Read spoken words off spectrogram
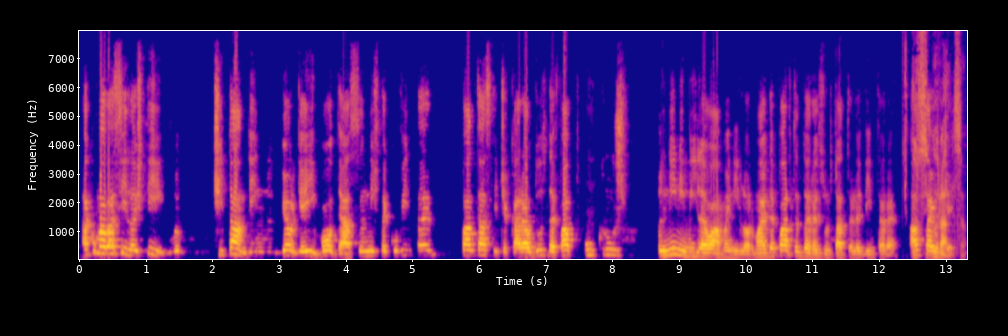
Acum, Vasile, știi, citam din Gheorghe I. Bodea, sunt niște cuvinte fantastice care au dus de fapt Ucluj în inimile oamenilor, mai departe de rezultatele din teren. Asta e ok.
